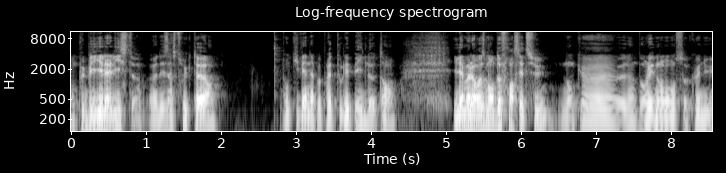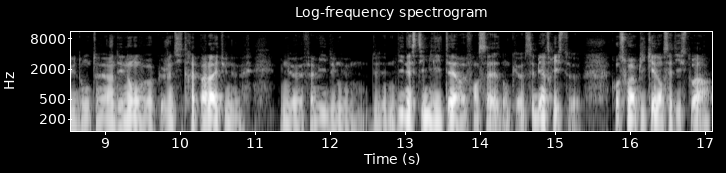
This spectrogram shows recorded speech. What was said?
la liste des instructeurs, donc qui viennent à peu près de tous les pays de l'OTAN. Il y a malheureusement deux Français dessus, dont les noms sont connus, dont un des noms que je ne citerai pas là est une, une famille d'une dynastie militaire française, donc c'est bien triste qu'on soit impliqué dans cette histoire.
